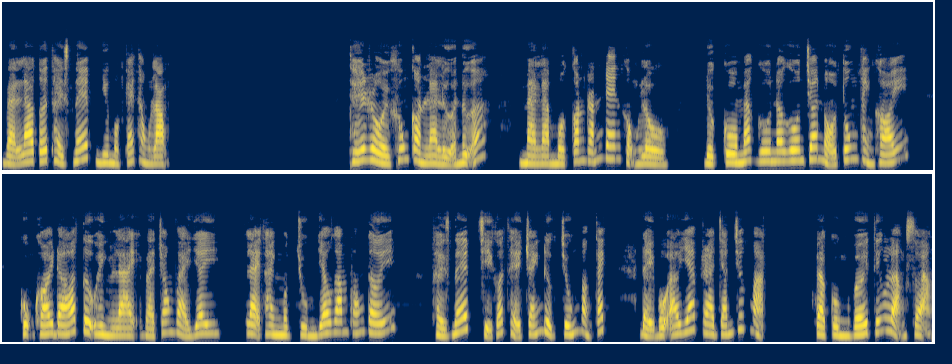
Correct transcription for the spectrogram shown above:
và lao tới thầy Snape như một cái thòng lọng. Thế rồi không còn là lửa nữa, mà là một con rắn đen khổng lồ, được cô McGonagall cho nổ tung thành khói. Cụm khói đó tự hình lại và trong vài giây lại thành một chùm dao găm phóng tới. Thầy Snape chỉ có thể tránh được chúng bằng cách đẩy bộ áo giáp ra chắn trước mặt. Và cùng với tiếng loạn soạn,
